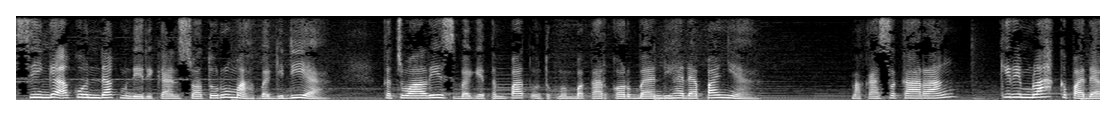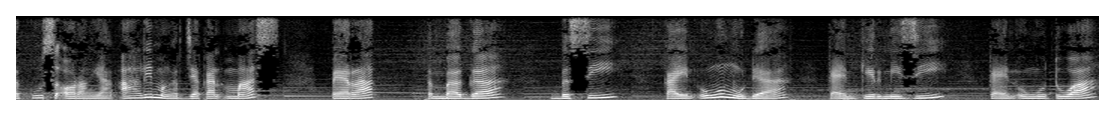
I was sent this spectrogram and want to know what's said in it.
sehingga aku hendak mendirikan suatu rumah bagi dia, kecuali sebagai tempat untuk membakar korban di hadapannya?' Maka sekarang kirimlah kepadaku seorang yang ahli mengerjakan emas, perak, tembaga, besi, kain ungu muda, kain kirmizi, kain ungu tua,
